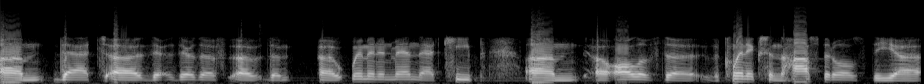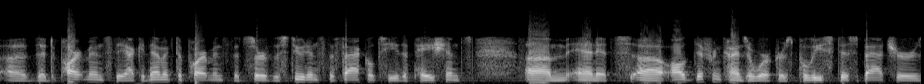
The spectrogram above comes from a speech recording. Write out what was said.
Um, that they're, they're the the uh, women and men that keep um, uh, all of the, the clinics and the hospitals, the, uh, uh, the departments, the academic departments that serve the students, the faculty, the patients, um, and it's uh, all different kinds of workers police dispatchers,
